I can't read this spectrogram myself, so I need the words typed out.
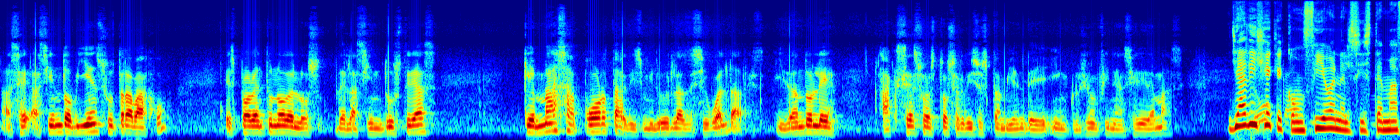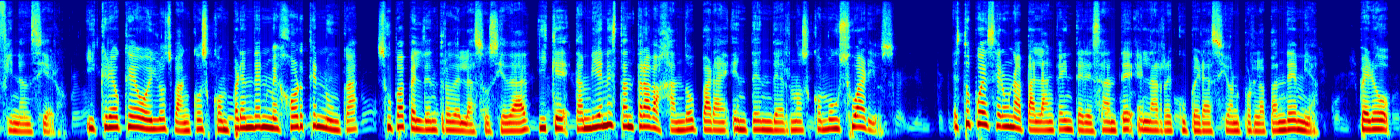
haciendo bien su trabajo, es probablemente una de, los, de las industrias que más aporta a disminuir las desigualdades y dándole acceso a estos servicios también de inclusión financiera y demás. Ya dije que confío en el sistema financiero y creo que hoy los bancos comprenden mejor que nunca su papel dentro de la sociedad y que también están trabajando para entendernos como usuarios. Esto puede ser una palanca interesante en la recuperación por la pandemia, pero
